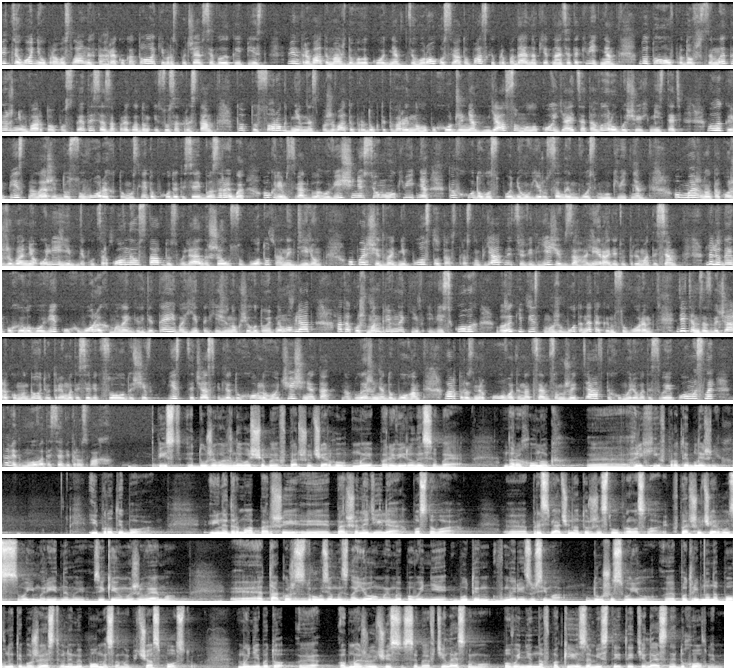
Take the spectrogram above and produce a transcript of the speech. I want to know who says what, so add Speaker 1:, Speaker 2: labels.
Speaker 1: Відсьогодні у православних та греко-католиків розпочався Великий піст. Він триватиме аж до Великодня. Цього року свято Пасхи припадає на 15 квітня. До того впродовж семи тижнів варто опуститися за прикладом Ісуса Христа. Тобто 40 днів не споживати продукти тваринного походження – м'ясо, молоко, яйця та вироби, що їх містять. Великий піст належить до суворих, тому слід обходитися і без риби, окрім свят Благовіщення 7 квітня та входу Господнього в Єрусалим 8 квітня. Обмежено також вживання олії, яку церковний устав дозволяє лише у суботу та неділю. У перші два дні посту та в Страсну п'ятницю від їжі взагалі радять утриматися. Для людей похилого віку, хворих, маленьких дітей, вагітних і жінок, що готують немовлят, а також мандрівників і військових, Великий піст може бути не таким суворим. Дітям зазвичай рекомендують утриматися від солодощів. Піст – це час і для духовного очищення та наближення до Бога. Варто розмірковувати над сенсом життя, втихомирювати свої помисли та відмовитися від розваг.
Speaker 2: Піст дуже важливо, щоб в першу чергу ми перевірили себе на рахунок е, гріхів проти ближніх і проти Бога. І не дарма е, перша неділя постова е, присвячена торжеству православ'я. В першу чергу з своїми рідними, з якими ми живемо, також з друзями, знайомими, ми повинні бути в мирі з усіма. Душу свою е, потрібно наповнити божественними помислами під час посту. Ми, нібито е, обмежуючи себе в тілесному, повинні навпаки замістити тілесне духовним.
